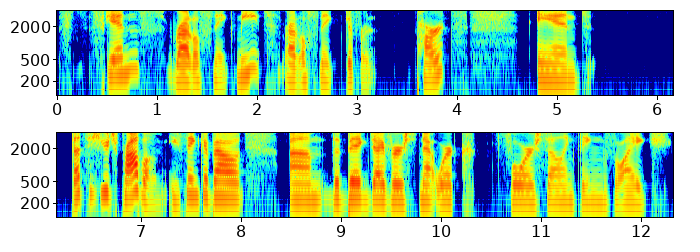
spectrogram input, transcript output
skins, rattlesnake meat, rattlesnake different parts. And that's a huge problem. You think about um, the big diverse network for selling things like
